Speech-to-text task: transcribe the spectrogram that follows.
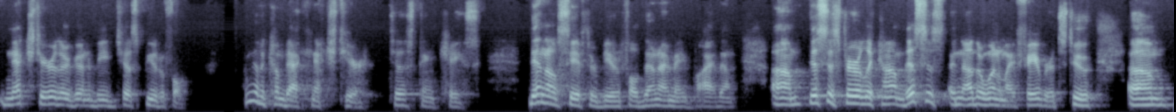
next year they're going to be just beautiful. I'm going to come back next year just in case. Then I'll see if they're beautiful. Then I may buy them. Um, this is fairly common. This is another one of my favorites too. Um,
